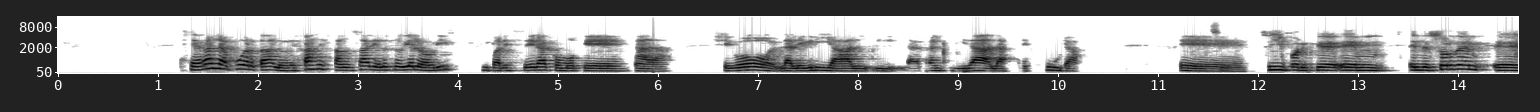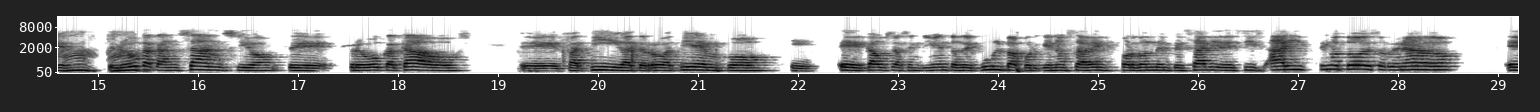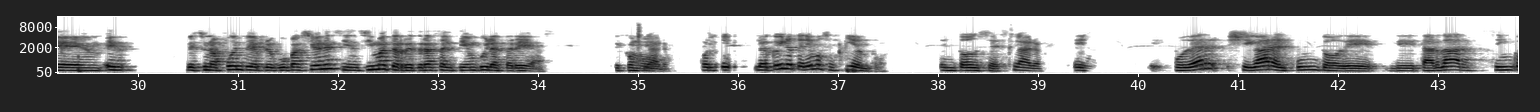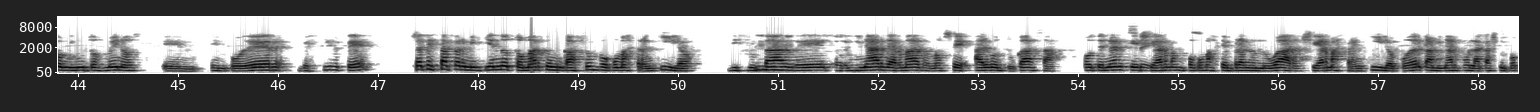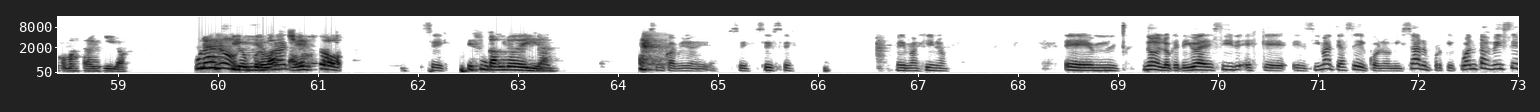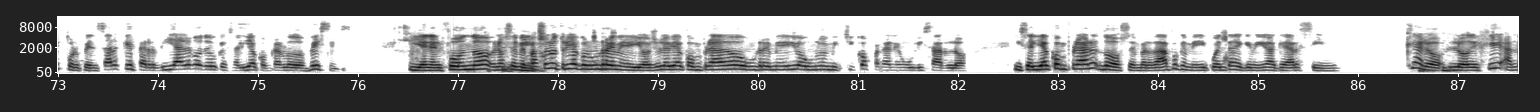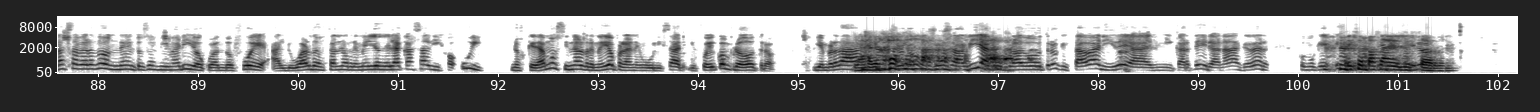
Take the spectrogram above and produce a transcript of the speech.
cerrás la puerta, lo dejás descansar y al otro día lo abrís y pareciera como que, nada, llegó la alegría, la tranquilidad, la frescura. Eh, sí. porque em, el desorden eh, ah, te provoca ah. cansancio, te provoca caos, eh, fatiga, te roba tiempo, eh, causa sentimientos de culpa porque no sabes por dónde empezar y decís, ay, tengo todo desordenado, eh, es, una fuente de preocupaciones y encima te retrasa el tiempo y las tareas. Es como... Claro, porque lo que hoy no tenemos es tiempo. Entonces, claro. poder llegar al punto de, tardar cinco minutos menos en, poder vestirte, ya te está permitiendo tomarte un café un poco más tranquilo, disfrutar de terminar de armar, no sé, algo en tu casa, o tener que llegar un poco más temprano a un lugar, llegar más tranquilo, poder caminar por la calle un poco más tranquilo. Una vez que lo probaste a esto, es un camino de ida. Es un camino de ida, sí, sí, sí. Me imagino. Em, no, lo que te iba a decir es que encima te hace economizar, porque cuántas veces por pensar que perdí algo tengo que salir a comprarlo dos veces. Y en el fondo, no sé, me pasó el otro día con un remedio. Yo le había comprado un remedio a uno de mis chicos para nebulizarlo. Y salí a comprar dos, en verdad, porque me di cuenta de que me iba a quedar sin. Claro, lo dejé, andás a ver dónde. Entonces mi marido, cuando fue al lugar donde están los remedios de la casa, dijo, uy, nos quedamos sin el remedio para nebulizar. Y fue y compró otro. Y en verdad, yo, ya había comprado otro que estaba ni idea en mi cartera, nada que ver. Como que eso pasa en el desorden.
